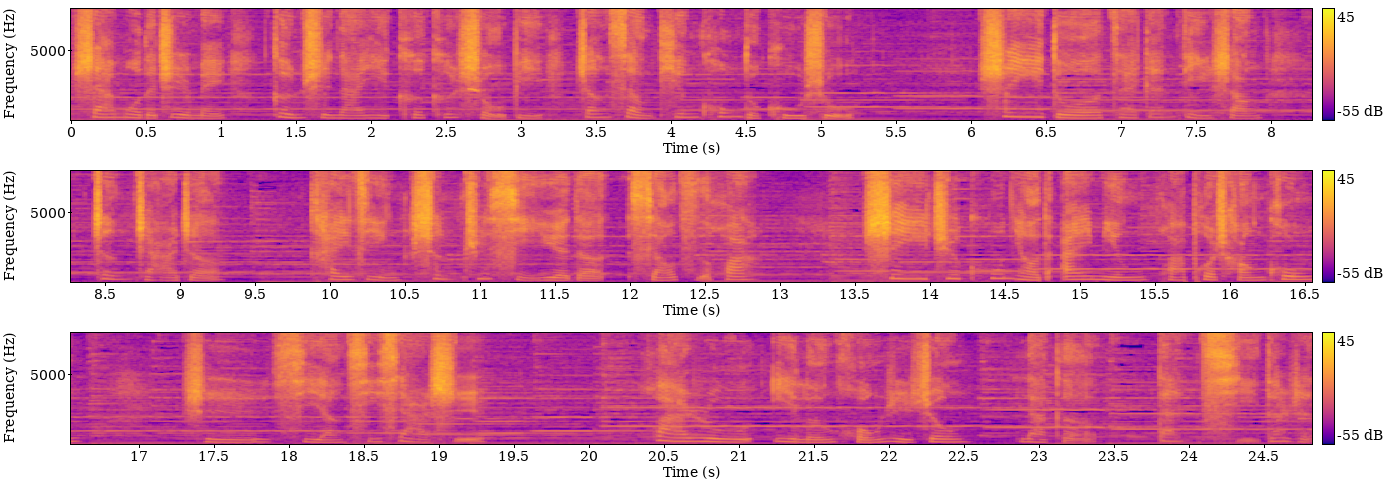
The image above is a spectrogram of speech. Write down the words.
沙漠的至美，更是那一颗颗手臂张向天空的枯树，是一朵在干地上挣扎着开尽生之喜悦的小紫花，是一只孤鸟的哀鸣划破长空，是夕阳西下时。划入一轮红日中，那个单骑的人，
